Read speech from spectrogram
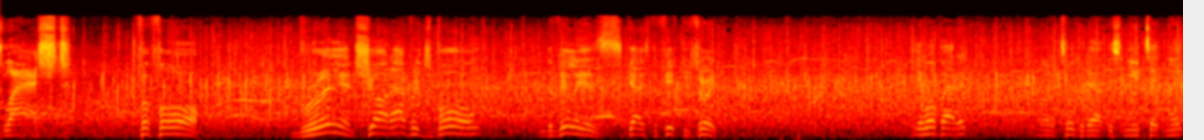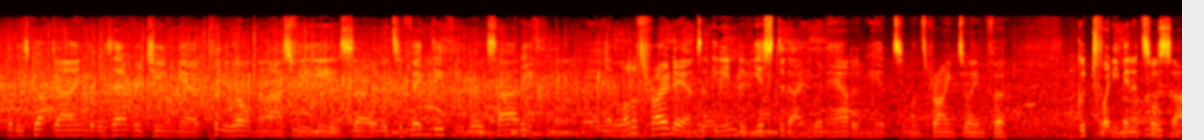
slashed for four. Brilliant shot, average ball. De Villiers goes to 53. Yeah, well batted. I want to talk about this new technique that he's got going, but he's averaging uh, pretty well in the last few years, so it's effective. He works hard. He, he had a lot of throwdowns at the end of yesterday. He went out and he had someone throwing to him for a good 20 minutes or so.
